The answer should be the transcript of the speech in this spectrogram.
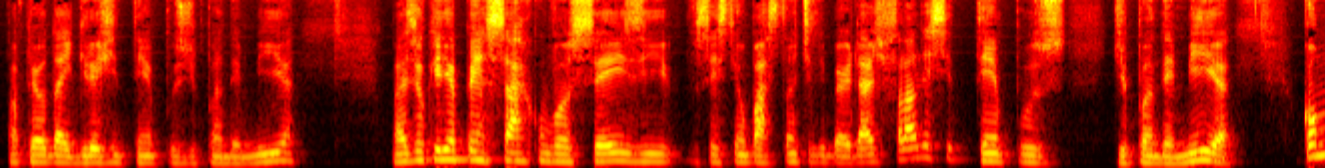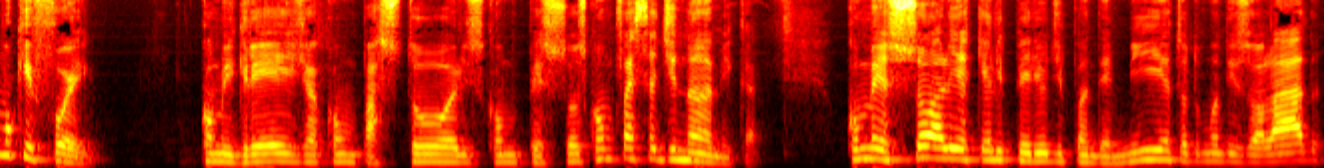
O papel da igreja em tempos de pandemia. Mas eu queria pensar com vocês, e vocês tenham bastante liberdade, de falar desse tempos de pandemia. Como que foi? Como igreja, como pastores, como pessoas, como foi essa dinâmica? Começou ali aquele período de pandemia, todo mundo isolado.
